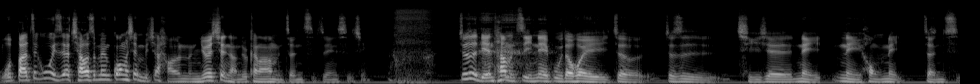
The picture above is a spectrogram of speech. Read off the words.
我把这个位置要调到这边光线比较好，你就会现场就看到他们争执这件事情。就是连他们自己内部都会就就是起一些内内讧、内争执。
